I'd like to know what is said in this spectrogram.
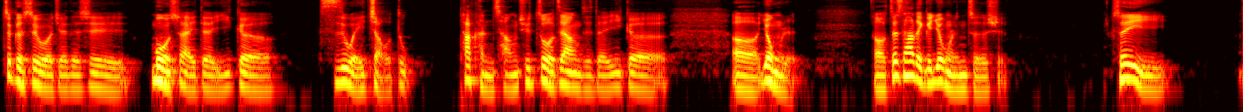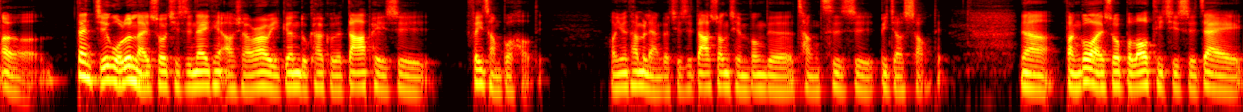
这个是我觉得是莫帅的一个思维角度，他很常去做这样子的一个呃用人。哦，这是他的一个用人哲学，所以呃，但结果论来说，其实那一天阿尔沙瓦伊跟卢卡库的搭配是非常不好的。哦，因为他们两个其实搭双前锋的场次是比较少的。那反过来说，Belotti 其实在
